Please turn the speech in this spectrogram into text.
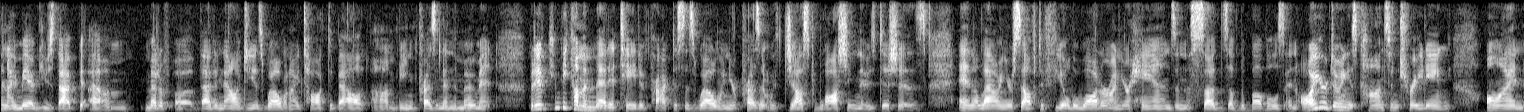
and I may have used that um, meta- uh, that analogy as well when I talked about um, being present in the moment. But it can become a meditative practice as well when you're present with just washing those dishes and allowing yourself to feel the water on your hands and the suds of the bubbles. And all you're doing is concentrating on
